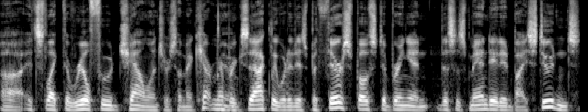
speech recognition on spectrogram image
Uh, it's like the Real Food Challenge or something. I can't remember Yeah. exactly what it is, but they're supposed to bring in. This is mandated by students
